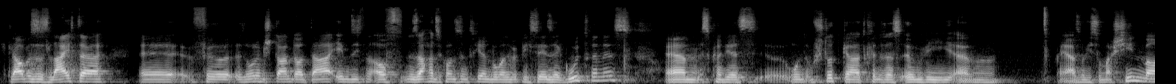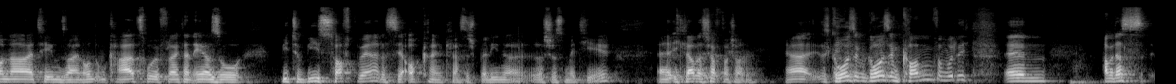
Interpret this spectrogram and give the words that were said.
ich glaube, es ist leichter äh, für so einen Standort da eben sich auf eine Sache zu konzentrieren, wo man wirklich sehr sehr gut drin ist. Ähm, es könnte jetzt rund um Stuttgart könnte das irgendwie ähm, ja, also wirklich so maschinenbaunahe Themen sein, rund um Karlsruhe vielleicht dann eher so B2B-Software, das ist ja auch kein klassisch berlinerisches Metier. Äh, ich glaube, das schafft man schon. Ja, ist groß, im, groß im Kommen vermutlich. Ähm, aber das,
